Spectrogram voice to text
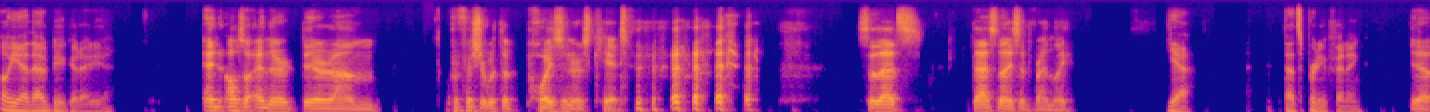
Oh yeah, that would be a good idea. and also, and they're they're um proficient with the poisoner's kit, so that's that's nice and friendly. Yeah. That's pretty fitting. Yeah.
